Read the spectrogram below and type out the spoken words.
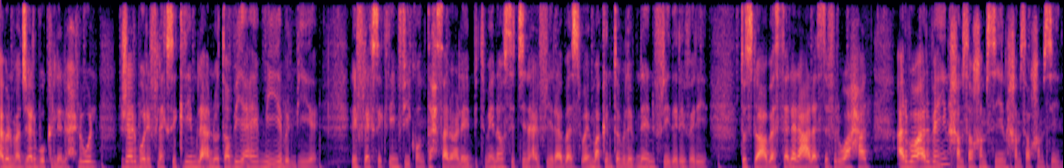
قبل ما تجربوا كل الحلول جربوا Reflex Cream لأنه طبيعي 100% Reflex Cream فيكم تحصلوا عليه ب 68 ألف ليرة بس وين ما كنتوا بلبنان free delivery اتصلوا على Best Seller على 01 44 55 55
